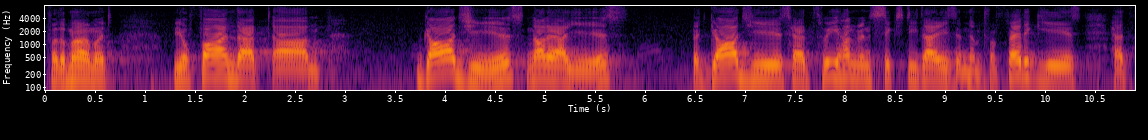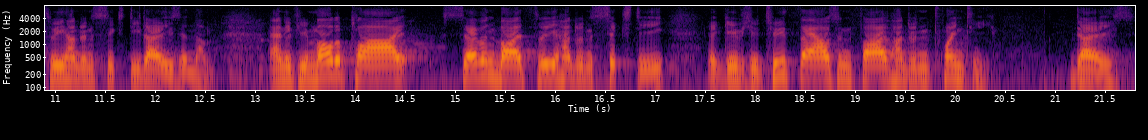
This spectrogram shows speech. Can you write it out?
for the moment, you'll find that um, God's years, not our years, but God's years had 360 days in them. Prophetic years had 360 days in them. And if you multiply 7 by 360, it gives you 2,520 days.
